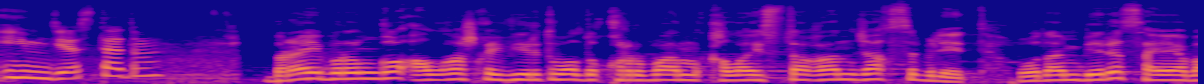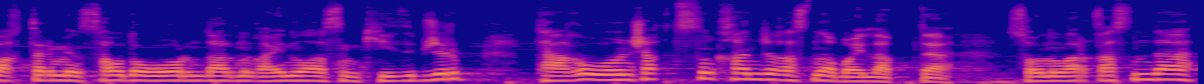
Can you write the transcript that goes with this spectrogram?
үйімде ұстадым. Бір ай бұрынғы алғашқы виртуалды құрбанын қалай ұстағанын жақсы біледі. Одан бері саябақтар мен сауда орындарының айналасын кезіп жүріп тағы он шақтысын қанжығасына байлапты. Соның арқасында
